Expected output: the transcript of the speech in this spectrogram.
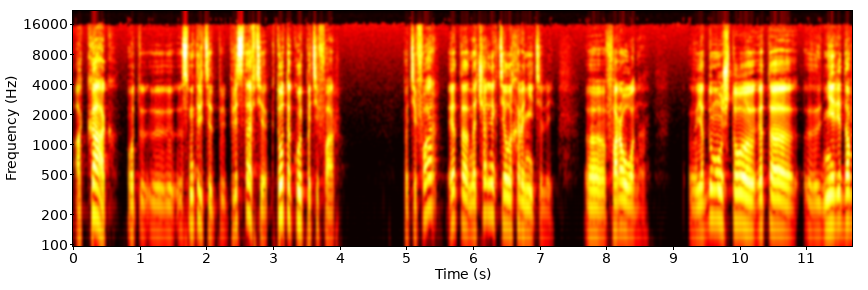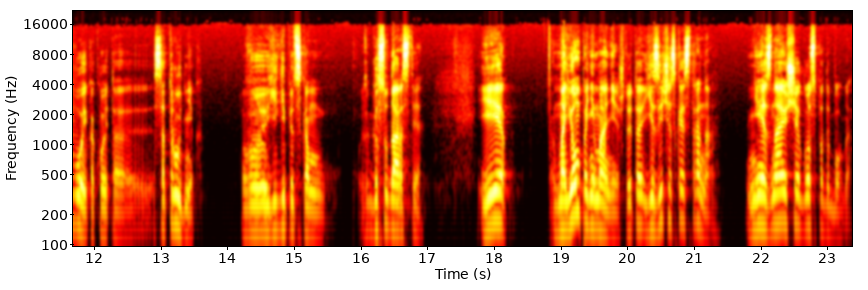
А как? Вот э, смотрите, представьте, кто такой Патифар? Патифар – это начальник телохранителей э, фараона. Я думаю, что это не рядовой какой-то сотрудник. в египетском государстве. И в моем понимании, что это языческая страна, не знающая Господа Бога.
